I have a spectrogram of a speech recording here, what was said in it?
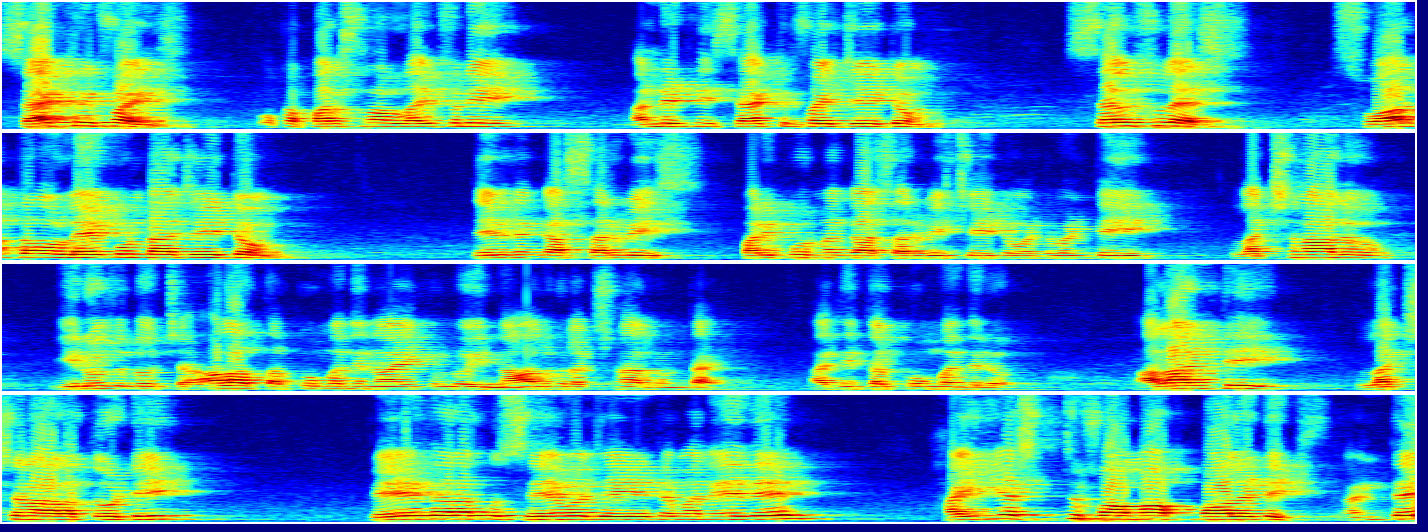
సాక్రిఫైస్ ఒక పర్సనల్ లైఫ్ని అన్నిటినీ సాక్రిఫైస్ చేయటం సెల్ఫ్లెస్ స్వార్థం లేకుండా చేయటం అదేవిధంగా సర్వీస్ పరిపూర్ణంగా సర్వీస్ చేయటం అటువంటి లక్షణాలు ఈ రోజుల్లో చాలా తక్కువ మంది నాయకుల్లో ఈ నాలుగు లక్షణాలు ఉంటాయి. అతి తక్కువ మందిలో. అలాంటి లక్షణాలతోటి పేదలకు సేవ చేయటం అనేదే హయ్యెస్ట్ ఫార్మ్ ఆఫ్ పాలిటిక్స్. అంటే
